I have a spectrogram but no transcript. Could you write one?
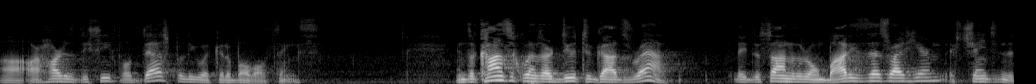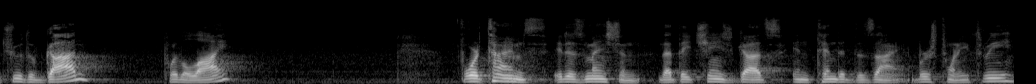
Uh, our heart is deceitful, desperately wicked above all things. And the consequences are due to God's wrath. They dishonor their own bodies, says right here, exchanging the truth of God for the lie. Four times it is mentioned that they changed God's intended design. Verse 23,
